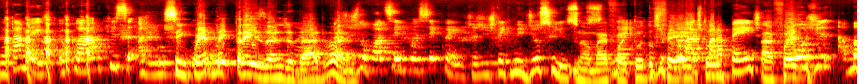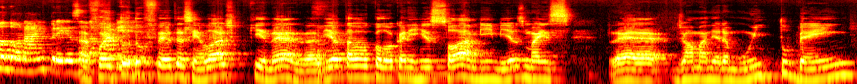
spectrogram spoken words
Exatamente. Eu, claro que... a gente- 53 anos de é. idade, A mano. gente não pode ser inconsequente, a gente tem que medir os riscos. Não, mas foi né? tudo de Pular de feito. parapente, Ah, foi- ou de abandonar a empresa Ah, Foi família. tudo feito assim, lógico que, né, ali eu tava colocando em risco só a mim mesmo, mas é, de uma maneira muito bem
